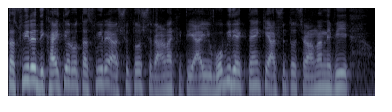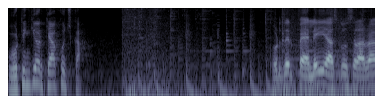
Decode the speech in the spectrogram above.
तस्वीरें दिखाई थी और वो तस्वीरें आशुतोष राणा की थी। आई वो भी देखते हैं कि आशुतोष राणा ने भी वोटिंग की और क्या कुछ कहा? थोड़ी देर पहले ही आशुतोष राणा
